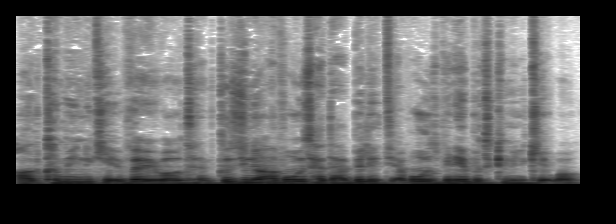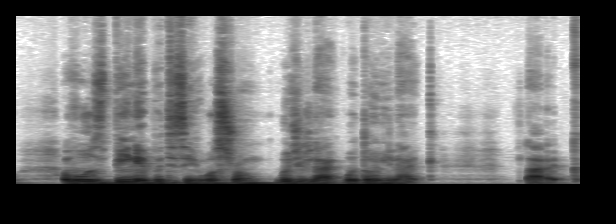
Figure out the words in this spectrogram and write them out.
I'll communicate very well to them because you know I've always had that ability. I've always been able to communicate well. I've always been able to say what's wrong, what do you like, what don't you like, like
